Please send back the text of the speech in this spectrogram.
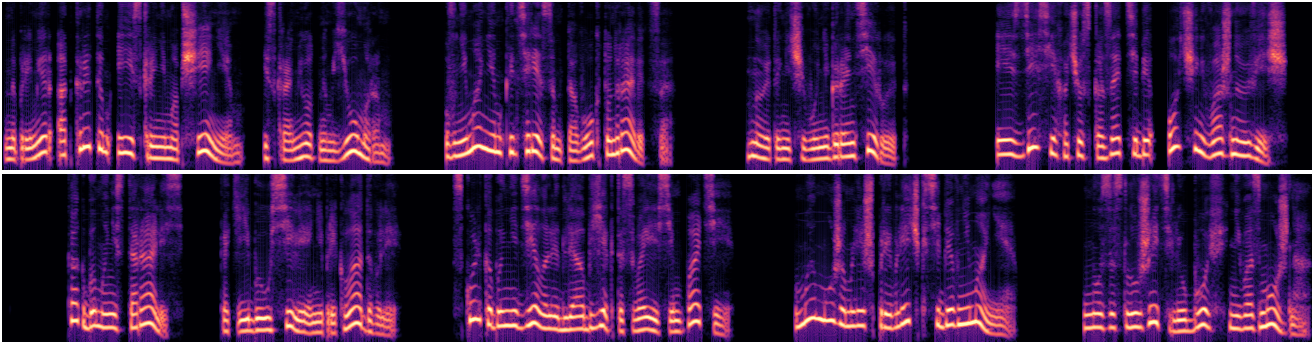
Например, открытым и искренним общением, искрометным юмором, вниманием к интересам того, кто нравится. Но это ничего не гарантирует. И здесь я хочу сказать тебе очень важную вещь. Как бы мы ни старались, какие бы усилия ни прикладывали, сколько бы ни делали для объекта своей симпатии, мы можем лишь привлечь к себе внимание. Но заслужить любовь невозможно.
